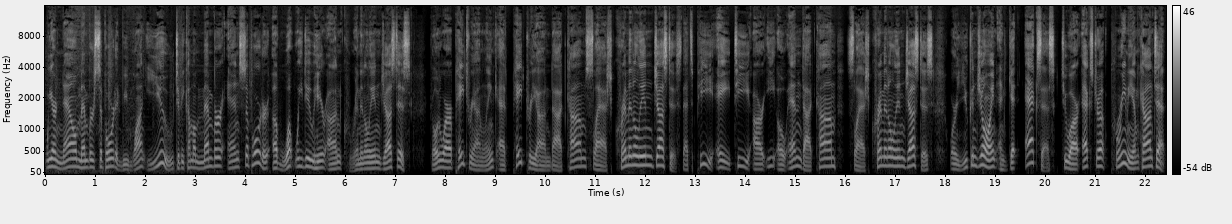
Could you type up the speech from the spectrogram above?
we are now member supported. We want you to become a member and supporter of what we do here on Criminal Injustice. Go to our Patreon link at patreon.com slash criminal injustice. That's P-A-T-R-E-O-N dot com slash criminal injustice, where you can join and get access to our extra premium content.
